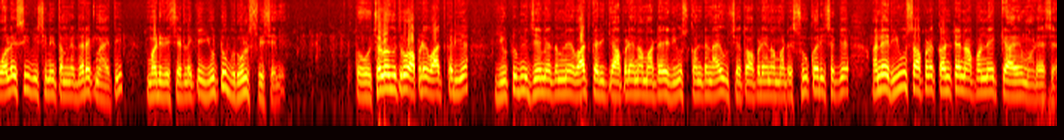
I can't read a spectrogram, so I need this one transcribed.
પોલિસી વિશેની તમને દરેક માહિતી મળી રહેશે, એટલે કે યુટ્યુબ રૂલ્સ વિશેની. તો ચલો મિત્રો, આપણે વાત કરીએ યુટ્યુબની જે મેં તમને વાત કરી કે આપણે એના માટે રિવ્યુઝ કન્ટેન્ટ આવ્યું છે, તો આપણે એના માટે શું કરી શકીએ અને રિવ્યુઝ આપણે કન્ટેન્ટ આપણને ક્યારે મળે છે.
